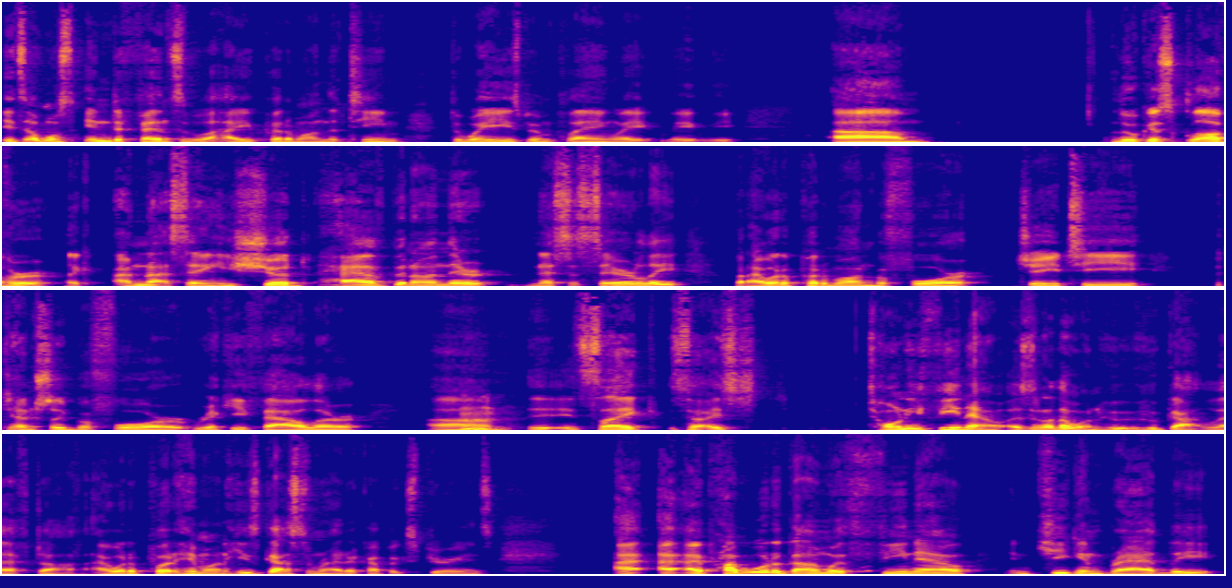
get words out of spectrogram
it's almost indefensible how you put him on the team the way he's been playing late lately. Um, Lucas Glover, like I'm not saying he should have been on there necessarily, but I would have put him on before JT, potentially before Rickie Fowler. Um, mm. It's like so. It's Tony Finau is another one who who got left off. I would have put him on. He's got some Ryder Cup experience. I, I probably would have gone with Finau and Keegan Bradley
